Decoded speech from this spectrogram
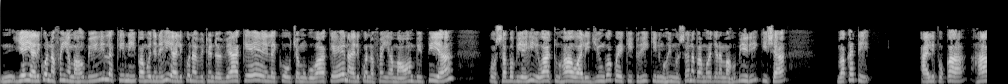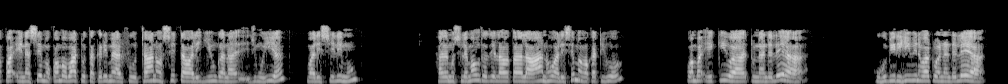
yeye alikuwa anafanya mahubiri lakini pamoja na hii alikuwa na vitendo vyake alikuwa uchamungu wake na alikuwa anafanya maombi pia. Kwa sababu ya hii watu hawa walijiunga kwa kitu hiki ni muhimu sana pamoja na mahubiri. Kisha wakati alipokaa hapa inasema kwamba watu takriban elfu tano sita walijiunga na jumuiya walisilimu. Hadha taala anhu alisema wakati huo kwamba ikiwa tunaendelea kuhubiri hivi na watu wanaendelea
